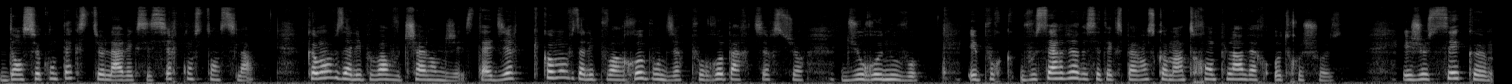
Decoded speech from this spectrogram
dans ce contexte-là, avec ces circonstances-là, comment vous allez pouvoir vous challenger? C'est-à-dire, comment vous allez pouvoir rebondir pour repartir sur du renouveau et pour vous servir de cette expérience comme un tremplin vers autre chose? Et je sais que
